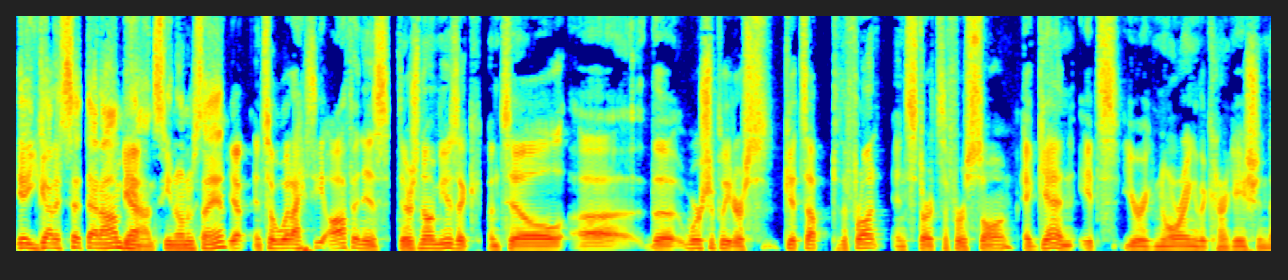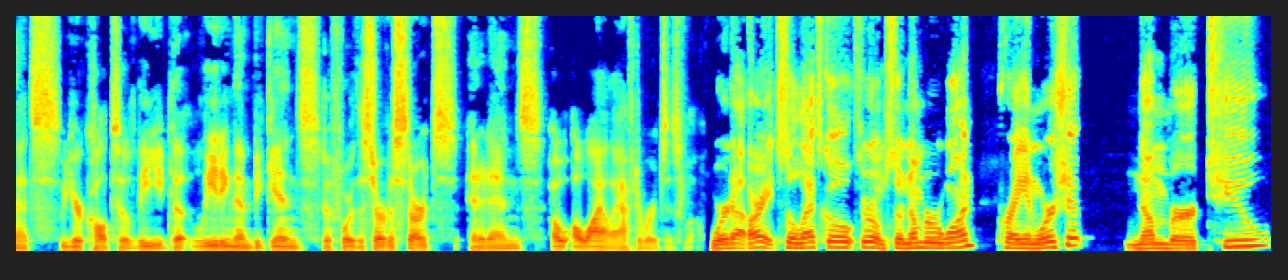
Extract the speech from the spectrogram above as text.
Yeah, you got to set that ambiance. You know what I'm saying? Yep. And so what I see often is there's no music until uh, the worship leader gets up to the front and starts the first song. Again, it's you're ignoring the congregation that's you're called to lead. The leading them begins before the service starts and it ends a, a while afterwards as well. Word up. All right, so let's go through them. So number one, pray and worship. Number two,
